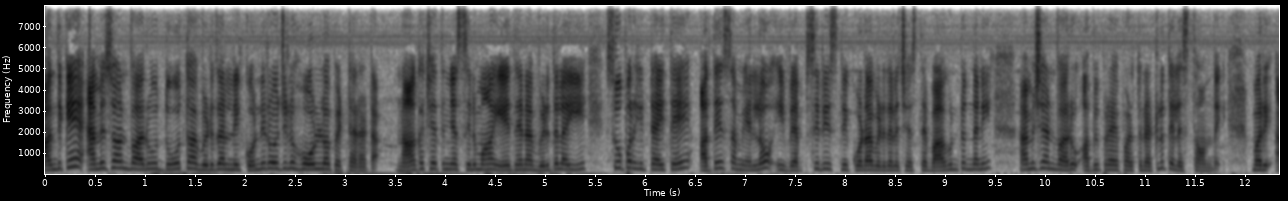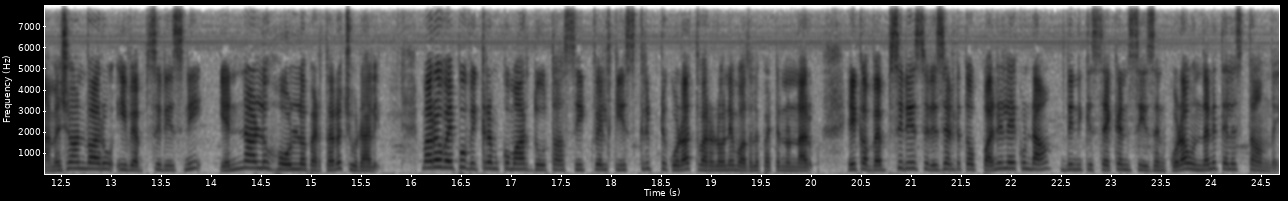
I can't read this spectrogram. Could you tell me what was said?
అందుకే అమెజాన్ వారు దూత విడుదలని కొన్ని రోజులు హోల్డ్లో పెట్టారట. నాగచైతన్య సినిమా ఏదైనా విడుదలయ్యి సూపర్ హిట్ అయితే అదే సమయంలో ఈ వెబ్ సిరీస్ని కూడా విడుదల చేస్తే బాగుంటుందని అమెజాన్ వారు అభిప్రాయపడుతున్నట్లు తెలుస్తోంది. మరి అమెజాన్ వారు ఈ వెబ్ సిరీస్ని ఎన్నాళ్ళు హోల్డ్లో పెడతారో చూడాలి. మరోవైపు విక్రమ్ కుమార్ దూత సీక్వెల్కి స్క్రిప్ట్ కూడా త్వరలోనే మొదలుపెట్టనున్నారు. ఇక వెబ్ సిరీస్ రిజల్ట్తో పని లేకుండా దీనికి సెకండ్ సీజన్ కూడా ఉందని తెలుస్తోంది.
